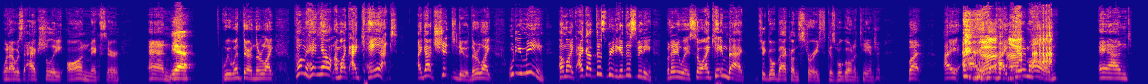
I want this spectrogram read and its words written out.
when I was actually on Mixer, and Yeah. we went there and they're like, come hang out. I'm like, I can't. I got shit to do. They're like, what do you mean? I'm like, I got this meeting and this meeting. But anyway, so I came back to go back on stories because we'll go on a tangent. But I, I, I came home and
